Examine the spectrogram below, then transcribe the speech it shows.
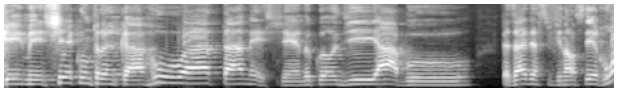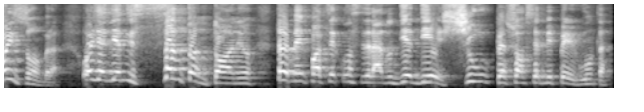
Quem mexer com tranca-rua tá mexendo com o diabo. Apesar desse final ser ruim, sombra. Hoje é dia de Santo Antônio, também pode ser considerado dia de Exu. O pessoal sempre me pergunta,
